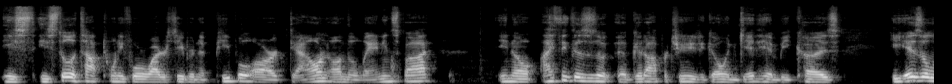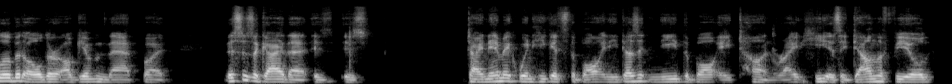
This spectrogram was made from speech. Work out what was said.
he's he's still a top 24 wide receiver. And if people are down on the landing spot, you know, I think this is a, a, good opportunity to go and get him because he is a little bit older. I'll give him that, but this is a guy that is is dynamic when he gets the ball and he doesn't need the ball a ton, right? He is a down the field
